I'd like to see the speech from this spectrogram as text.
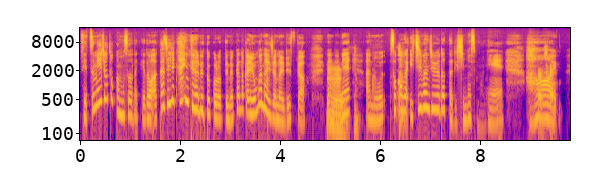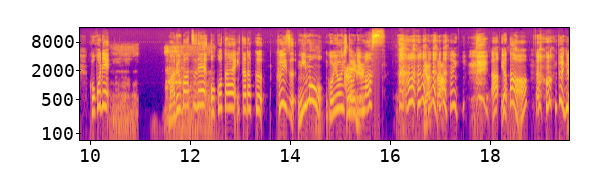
説明書とかもそうだけど、赤字で書いてあるところってなかなか読まないじゃないですか。なんでね、あの、そこが一番重要だったりしますもんね。はい。ここで、丸抜でお答えいただくクイズ2問ご用意しております。やった。あ、やった？本当に？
